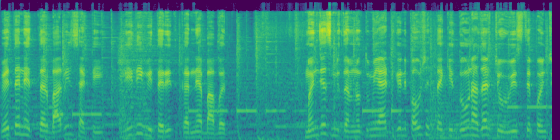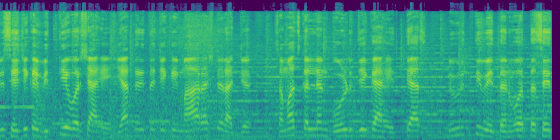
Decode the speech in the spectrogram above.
वेतनेतर बाबींसाठी निधी वितरित करण्याबाबत. म्हणजेच मित्रांनो तुम्ही या ठिकाणी पाहू शकता की दोन हजार चोवीस ते पंचवीस हे जे काही वित्तीय वर्ष आहे याकरिता जे काही महाराष्ट्र राज्य समाज कल्याण बोर्ड जे काही आहे त्यास निवृत्ती वेतन व तसेच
